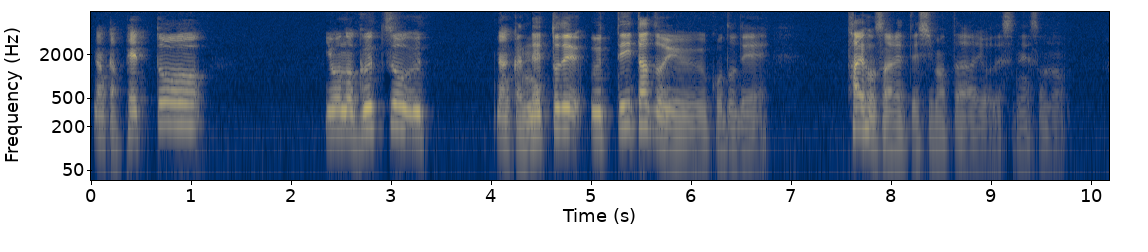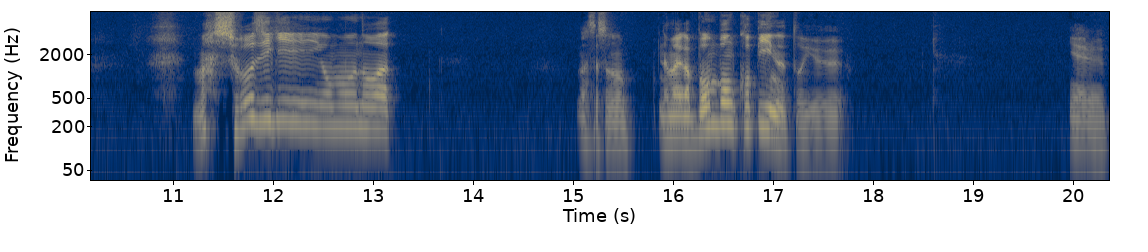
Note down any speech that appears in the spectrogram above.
なんかペット用のグッズを売なんかネットで売っていたということで、逮捕されてしまったようですね、その。まあ、正直思うのは、まあ、その、名前がボンボンコピーヌという、いわゆる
